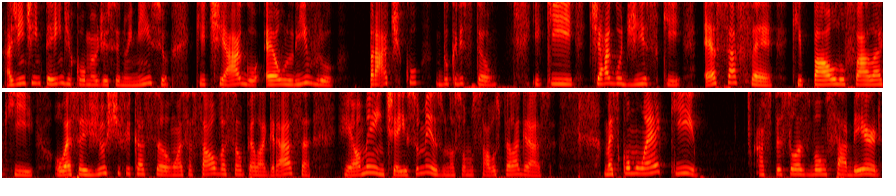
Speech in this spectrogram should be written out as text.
A gente entende, como eu disse no início, que Tiago é o livro prático do cristão. E que Tiago diz que essa fé que Paulo fala aqui, ou essa justificação, ou essa salvação pela graça, realmente é isso mesmo, nós somos salvos pela graça. Mas como é que as pessoas vão saber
